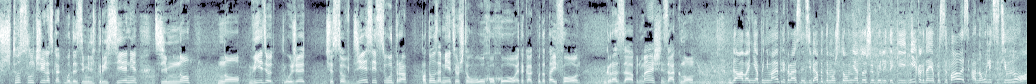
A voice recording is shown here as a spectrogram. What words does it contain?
что случилось, как будто землетрясение, темно. Но видел уже часов 10 с утра. Потом заметил, что ухо-хо, это как будто тайфун. Гроза, понимаешь, за окном. Да, Ваня, я понимаю прекрасно тебя, потому что у меня тоже были такие дни, когда я просыпалась, а на улице темно.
